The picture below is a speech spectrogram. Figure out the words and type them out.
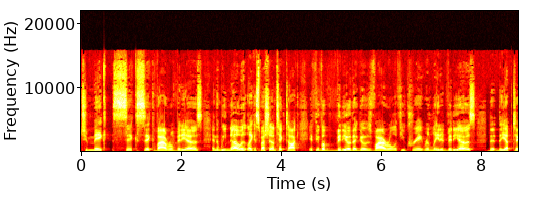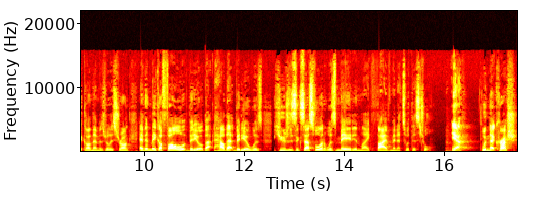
to make sick, sick viral videos. And then we know, like, especially on TikTok, if you have a video that goes viral, if you create related videos, the, the uptick on them is really strong. And then make a follow up video about how that video was hugely successful and it was made in like five minutes with this tool. Yeah. Wouldn't that crush?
